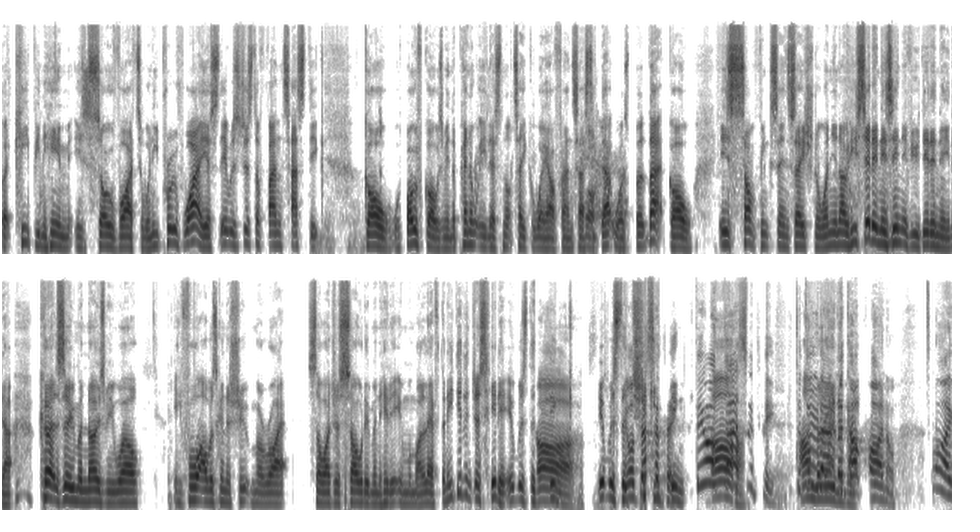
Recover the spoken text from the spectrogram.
but keeping him is so vital. And he proved why. It was just a fantastic goal, well, both goals. I mean, the penalty, let's not take away how fantastic that was, but that goal is something sensational. And, you know, he said in his interview, didn't he, that Kurt Zouma knows me well. He thought I was going to shoot him a right. So I just sold him and hit it in with my left, and he didn't just hit it; it was the Oh, dink. It was the, the audacity. The audacity ah, to do that in the unbelievable. cup final. My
